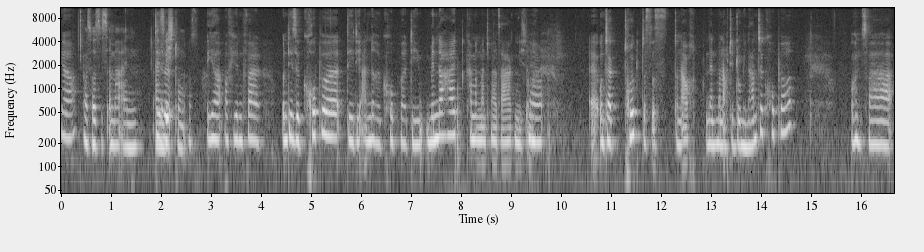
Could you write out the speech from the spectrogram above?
Ja. Also es ist immer ein, eine Diese, Wichtung ist. Ja, auf jeden Fall. Und diese Gruppe, die die andere Gruppe, die Minderheit, kann man manchmal sagen, nicht immer ja. äh, unterdrückt, das ist dann auch, nennt man auch die dominante Gruppe. Und zwar,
